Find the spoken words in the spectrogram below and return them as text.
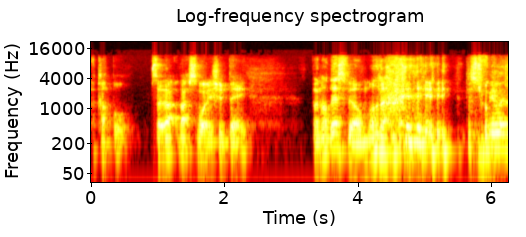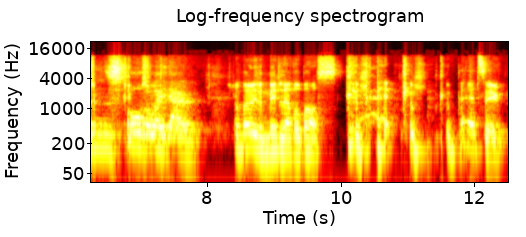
a couple. So that that's what it should be. But not this film. Oh no. just villains all the way down. I'm only the mid-level boss, compared, com- compared to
